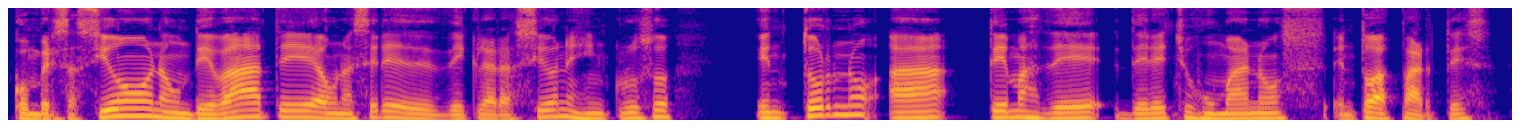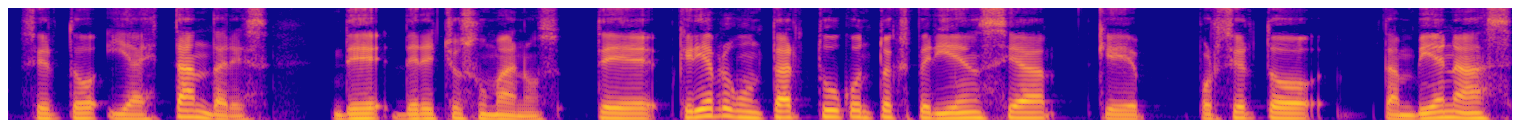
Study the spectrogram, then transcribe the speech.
conversación, a un debate, a una serie de declaraciones incluso en torno a temas de derechos humanos en todas partes, ¿cierto? Y a estándares de derechos humanos. Te quería preguntar tú con tu experiencia, que por cierto también has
